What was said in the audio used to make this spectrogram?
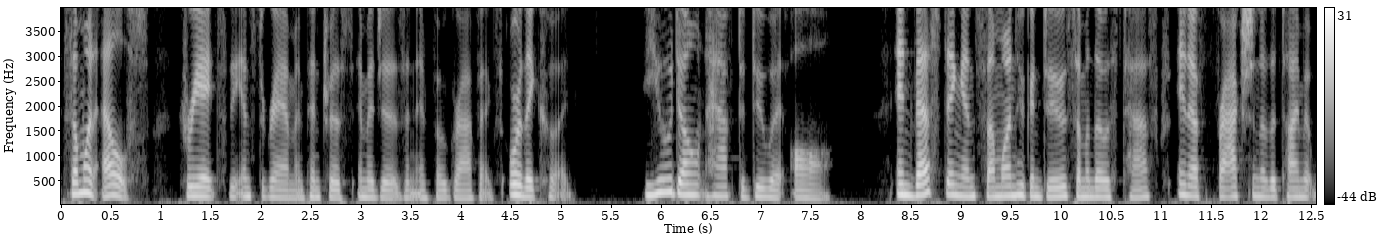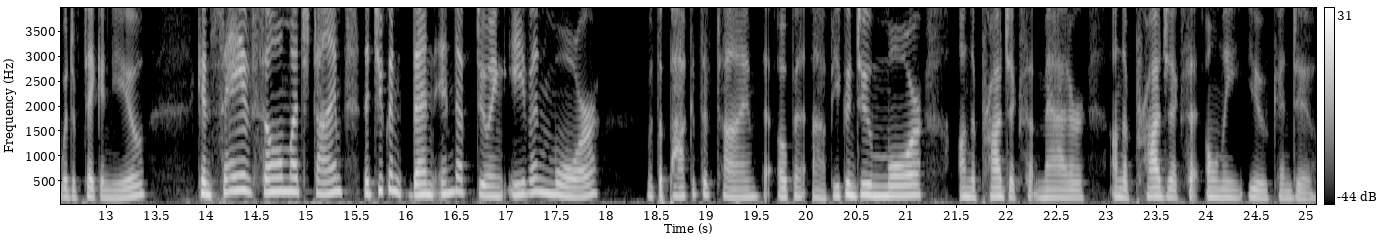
Someone else creates the Instagram and Pinterest images and infographics, or they could. You don't have to do it all. Investing in someone who can do some of those tasks in a fraction of the time it would have taken you can save so much time that you can then end up doing even more with the pockets of time that open up. You can do more on the projects that matter, on the projects that only you can do.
